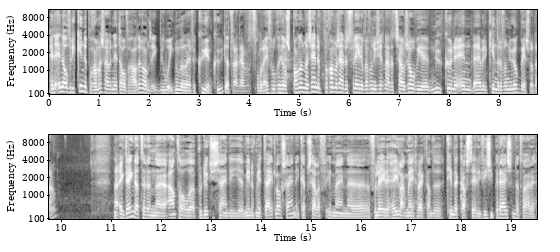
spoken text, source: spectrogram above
En, en over die kinderprogramma's waar we het net over hadden. Want ik, ik noem dan even Q en Q. Dat, dat vonden wij vroeger heel spannend. Maar zijn er programma's uit het verleden waarvan u zegt... nou dat zou zo weer nu kunnen en daar hebben de kinderen van nu ook best wat aan? Nou, ik denk dat er een uh, aantal uh, producties zijn die uh, min of meer tijdloos zijn. Ik heb zelf in mijn verleden heel lang meegewerkt aan de kinderkast televisieprijzen. Dat waren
